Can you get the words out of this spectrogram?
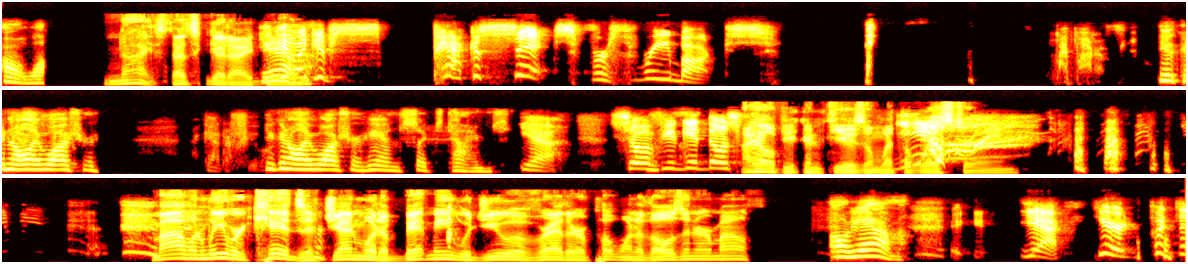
Oh, wow. nice. That's a good You idea. Yeah. get like a s- pack of six for three bucks. I bought a few. You can only wash your I got a few. you can only wash your hands six times. Yeah. So if you get those for I hope you confuse them with the Yeah. Listerine. Mom, when we were kids, if Jen would have bit me, would you have rather put one of those in her mouth? Oh yeah. yeah, here, put the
